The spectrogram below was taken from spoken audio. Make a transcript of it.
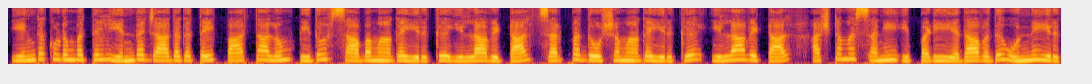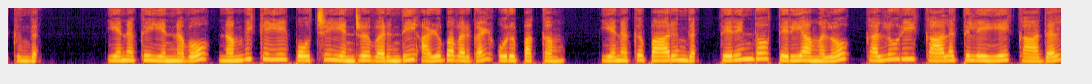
எங்க குடும்பத்தில் எந்த ஜாதகத்தை பார்த்தாலும் பிதுர் சாபமாக இருக்கு இல்லாவிட்டால் சர்ப்ப தோஷமாக இருக்கு இல்லாவிட்டால் அஷ்டம சனி இப்படி ஏதாவது ஒன்னு இருக்குங்க. எனக்கு என்னவோ நம்பிக்கையே போச்சு என்று வருந்தி அழுபவர்கள் ஒரு பக்கம். எனக்கு பாருங்க தெரிந்தோ தெரியாமலோ கல்லூரி காலத்திலேயே காதல்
